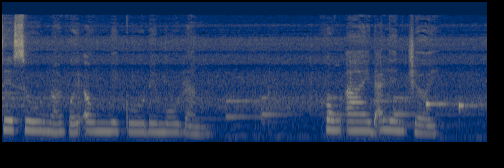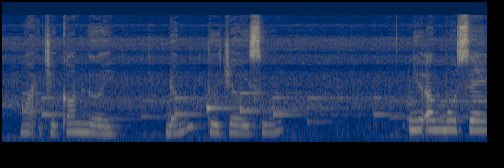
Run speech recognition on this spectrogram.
Giêsu nói với ông Nicodemo rằng: Không ai đã lên trời ngoại trừ con người đứng từ trời xuống. Như ông Môsê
